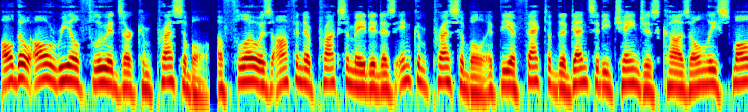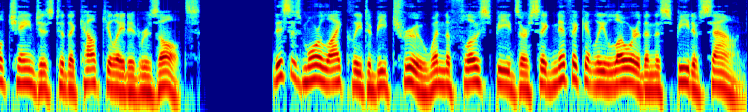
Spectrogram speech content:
Although all real fluids are compressible, a flow is often approximated as incompressible if the effect of the density changes cause only small changes to the calculated results. This is more likely to be true when the flow speeds are significantly lower than the speed of sound.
